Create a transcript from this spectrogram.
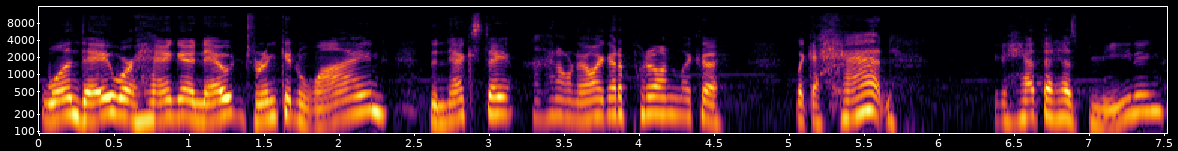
one day we're hanging out drinking wine. The next day, I don't know, I got to put on like a like a hat. Like a hat that has meaning.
